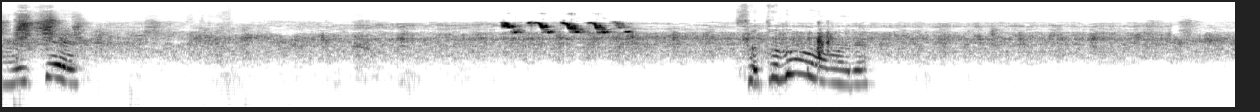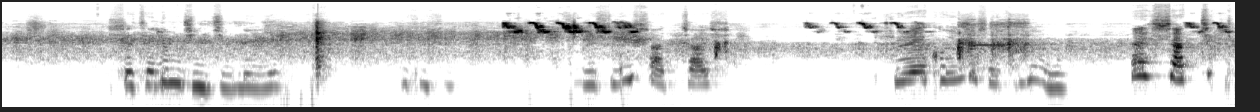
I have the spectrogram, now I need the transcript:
Neyse. Satalım mı onları? Satalım civcivleri. Civcivi satacağız. Şuraya koyunca satılıyor mu? Ben sattık.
